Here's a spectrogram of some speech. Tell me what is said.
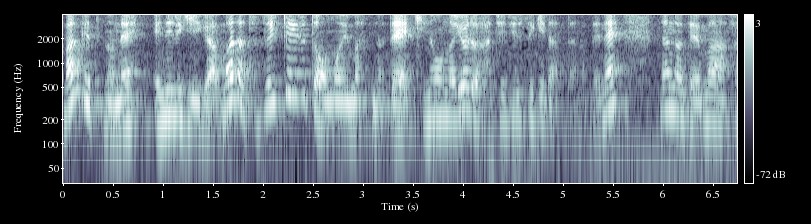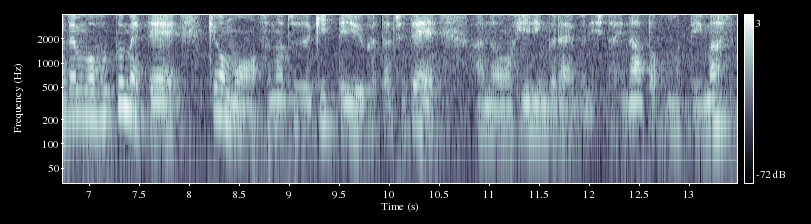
満月のねエネルギーがまだ続いていると思いますので昨日の夜8時過ぎだったのでね。なのでまあそれも含めて今日もその続きっていう形であのヒーリングライブにしたいなと思っています。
